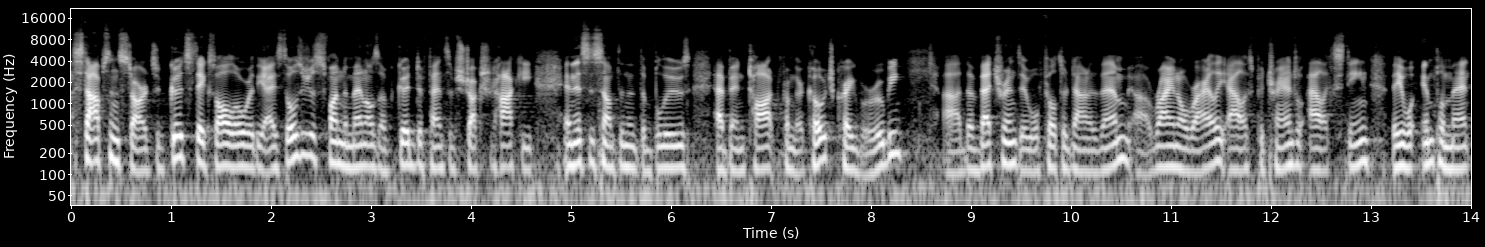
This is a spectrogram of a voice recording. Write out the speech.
stops and starts, good sticks all over the ice. Those are just fundamentals of good defensive structured hockey. And this is something that the Blues have been taught from their coach, Craig Berube. Uh, the veterans, it will filter down to them. Uh, Ryan O'Reilly, Alex Pietrangelo, Alex Steen, they will implement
